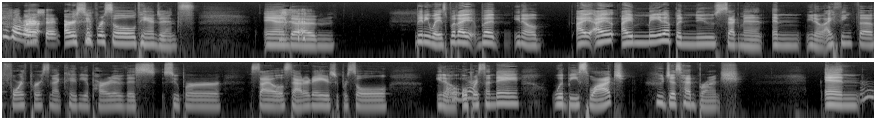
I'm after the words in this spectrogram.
We've already our, said our Super Soul tangents and um anyways but i but you know I, I I made up a new segment and you know I think the fourth person that could be a part of this super style Saturday or super soul you know oh, yeah. Oprah Sunday would be Swatch who just had brunch and mm.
